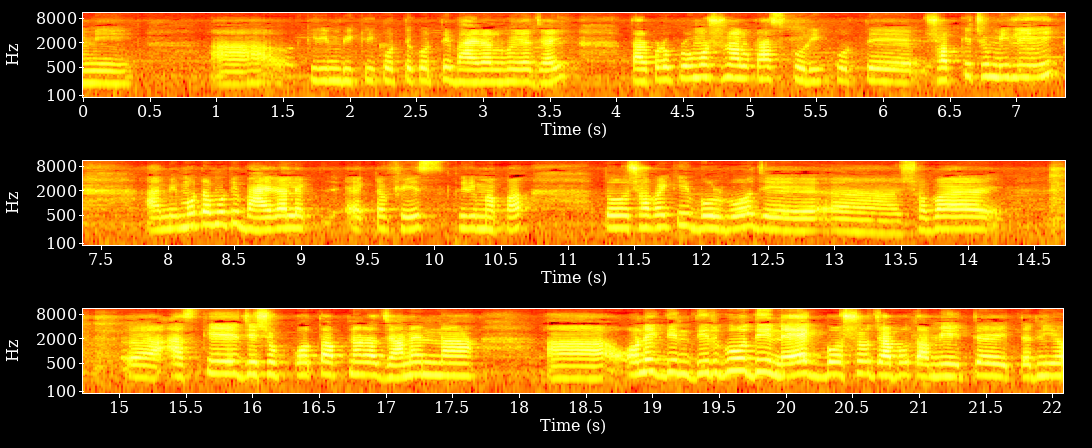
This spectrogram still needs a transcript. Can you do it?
আমি ক্রিম বিক্রি করতে করতে ভাইরাল হয়ে যাই। তারপরে প্রমোশনাল কাজ করি করতে সব কিছু মিলিয়েই আমি মোটামুটি ভাইরাল একটা ফেস ক্রিম আপা তো সবাইকেই বলব যে আহ, আজকে যেসব কথা আপনারা জানেন না অনেক দিন দীর্ঘদিন এক বছর যাবত আমি এটা এটা নিয়ে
